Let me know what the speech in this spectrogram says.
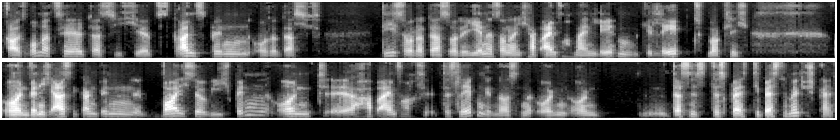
draus rum erzählt, dass ich jetzt trans bin oder dass dies oder das oder jenes, sondern ich habe einfach mein Leben gelebt, wirklich. Und wenn ich ausgegangen bin, war ich so, wie ich bin und äh, habe einfach das Leben genossen. Und, und das ist das die beste Möglichkeit.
